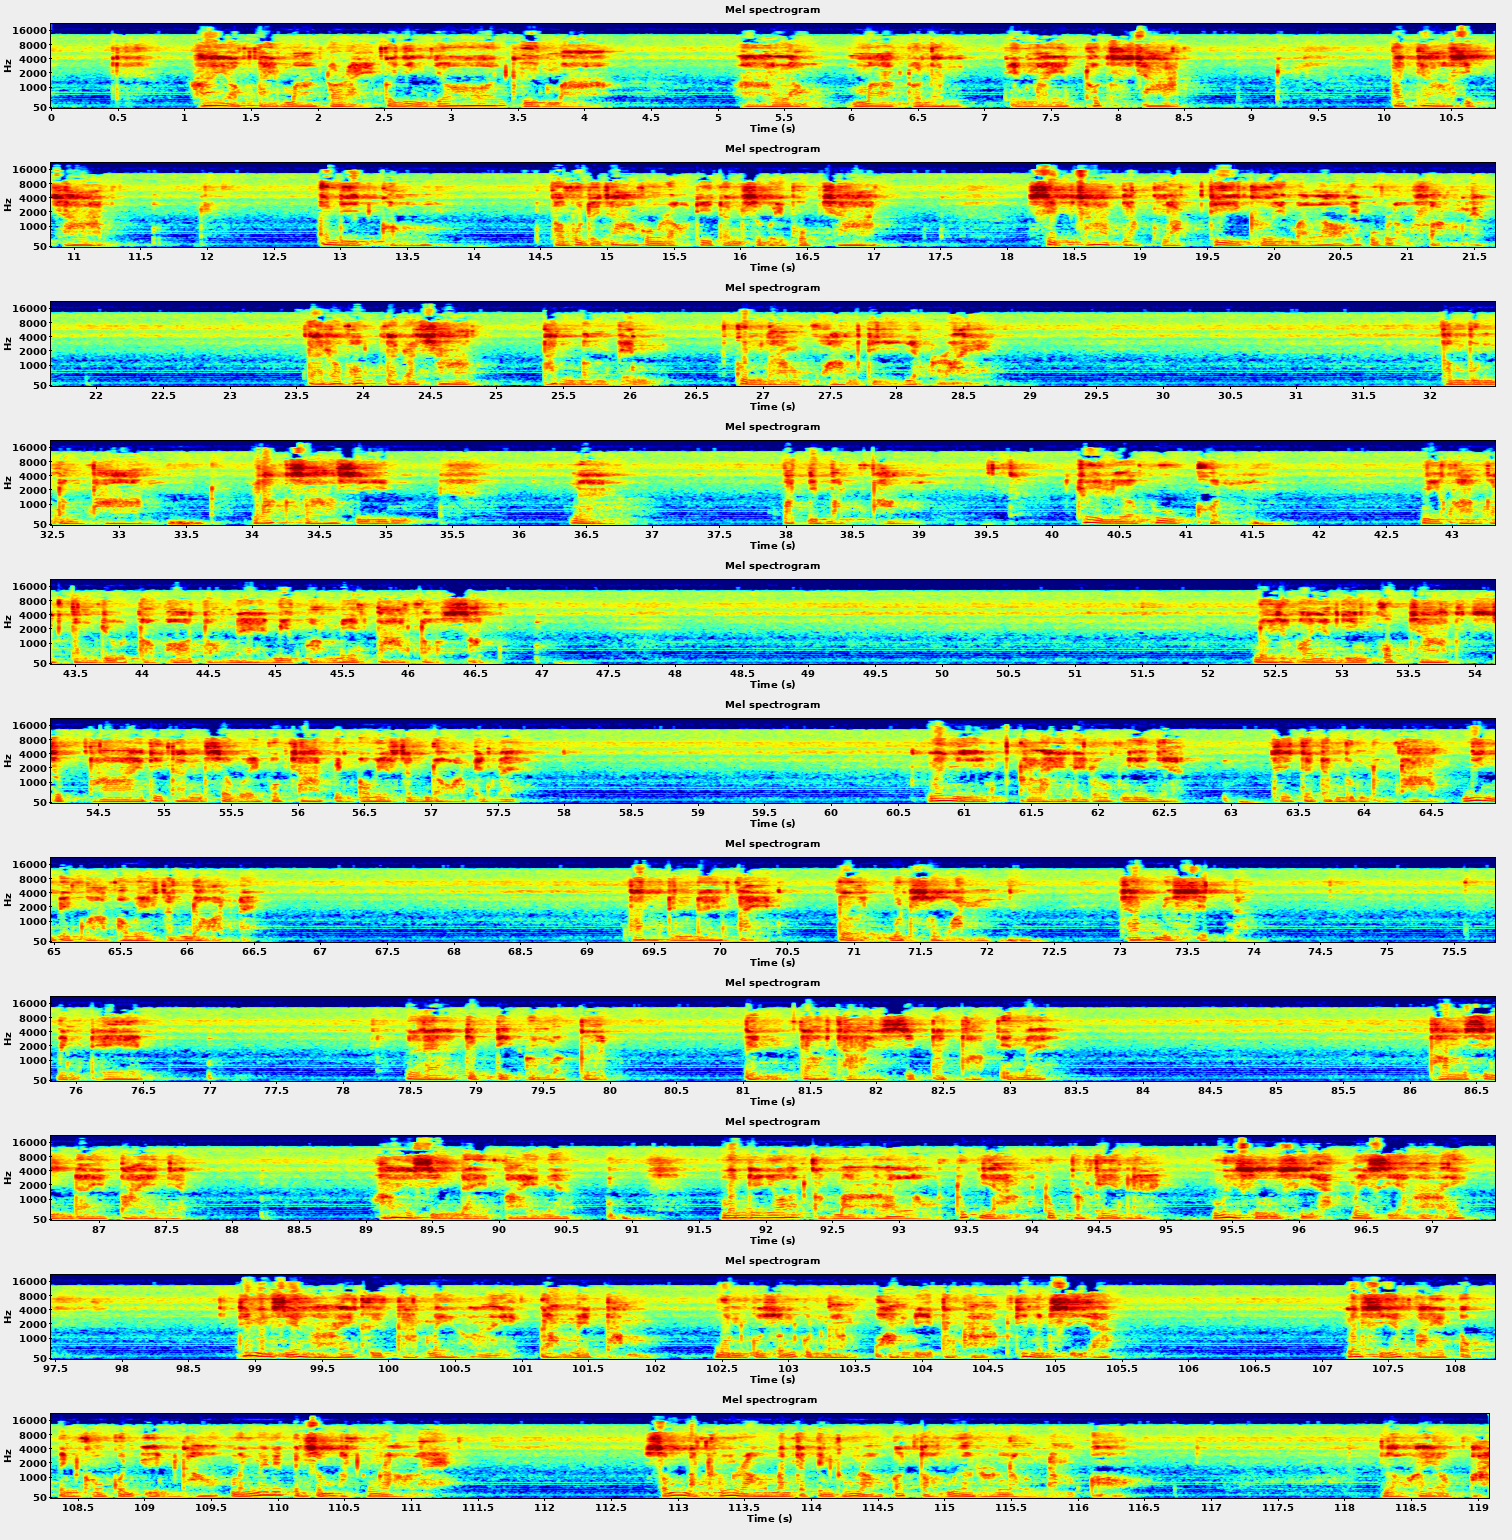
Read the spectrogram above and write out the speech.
ให้ออกไปมากเท่าไหร่ ก็ยิ่งย้อนคืนมา หาเรามากเท่านั้น เห็นไหมทศชาติ พระเจ้าสิบชาติ อดีตของพระพุทธเจ้าของเราที่ท่านสวยภพชาติสิบชาติหลักๆที่เคยมาเล่าให้พวกเราฟังเนี่ยแต่ละภพบแต่ละชาติท่านบำเพ็ญคุณงามความดีอย่างไรทำบุญทำทานรักษา ศีลนะปฏิบัติธรรม ช่วยเหลือผู้คน มีความกตัญญูต่อพ่อต่อแม่ มีความเมตตาต่อสัตว์ โดยเฉพาะอย่างยิ่งภพชาติสุดท้ายที่ท่านเสวยภพชาติเป็นพระเวสสันดรเห็นไหมไม่มีใครในโลกนี้เนี่ย ที่จะทำบุญทำทาน ยิ่งไปกว่าพระเวสสันดรเลยท่านถึงได้ไปเกิดบนสวรรค์ชัดดุสิตนะเป็นเทพ แล้วจุติลงมาเกิด เป็นเจ้าชายสิทธัตถะเห็นไหมทำสิ่งใดไปเนี่ย ให้สิ่งใดไปเนี่ย มันจะย้อนกลับมาหาเราทุกอย่างทุกประเภทเลย ไม่สูญเสียไม่เสียหาย ที่มันเสียหายคือการไม่ให้การไม่ทำบุญกุศลคุณงามความดีต่างหากที่มันเสีย มันเสียไปตกเป็นของคนอื่นเขา มันไม่ได้เป็นสมบัติของเราเลย สมบัติของเรามันจะเป็นของเราก็ต่อเมื่อเรานำนำออก เราให้ออกไป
